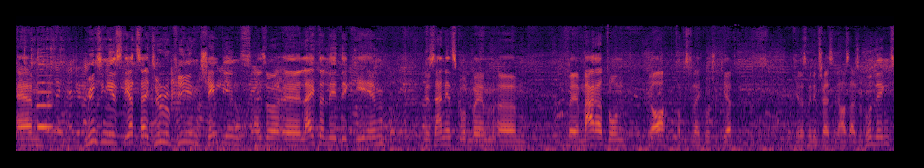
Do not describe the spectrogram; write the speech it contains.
ähm, München ist derzeit European Champions, also äh, Leichtathletik EM. Wir sind jetzt gerade beim, ähm, beim Marathon. Ja, habt ihr vielleicht gerade schon gehört. Wir kennen das mit dem Scheiß nicht aus. Also grundlegend,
